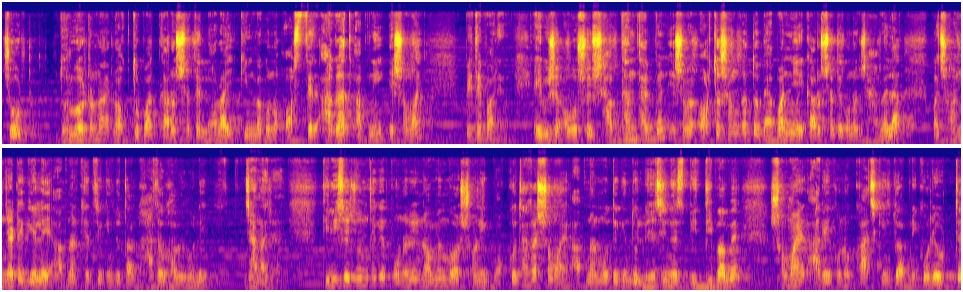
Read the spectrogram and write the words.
চোট, দুর্ঘটনা, রক্তপাত, কারোর সাথে লড়াই কিংবা কোনো অস্ত্রের আঘাত আপনি এ সময় পেতে পারেন। এই বিষয়ে অবশ্যই সাবধান থাকবেন। এ সময় অর্থ সংক্রান্ত ব্যাপার নিয়ে কারোর সাথে কোনো ঝামেলা বা ঝঞ্ঝাটে গেলে আপনার ক্ষেত্রে কিন্তু তা ঘাতক হবে বলেই জানা যায়। তিরিশে জুন থেকে পনেরোই নভেম্বর শনি বক্র থাকার সময় আপনার মধ্যে কিন্তু লেজিনেস বৃদ্ধি পাবে। সময়ের আগে কোনো কাজ কিন্তু আপনি করে উঠতে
